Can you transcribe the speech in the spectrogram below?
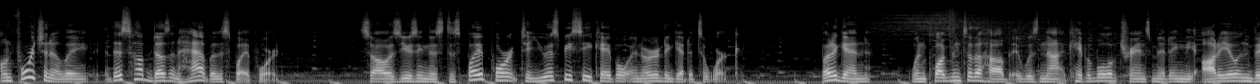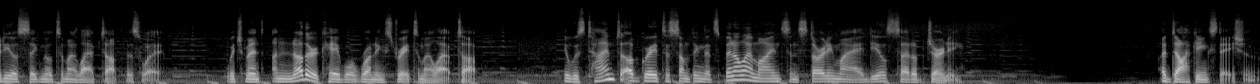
Unfortunately, this hub doesn't have a DisplayPort, so I was using this DisplayPort to USB-C cable in order to get it to work. But again, when plugged into the hub, it was not capable of transmitting the audio and video signal to my laptop this way, which meant another cable running straight to my laptop. It was time to upgrade to something that's been on my mind since starting my ideal setup journey. A docking station.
